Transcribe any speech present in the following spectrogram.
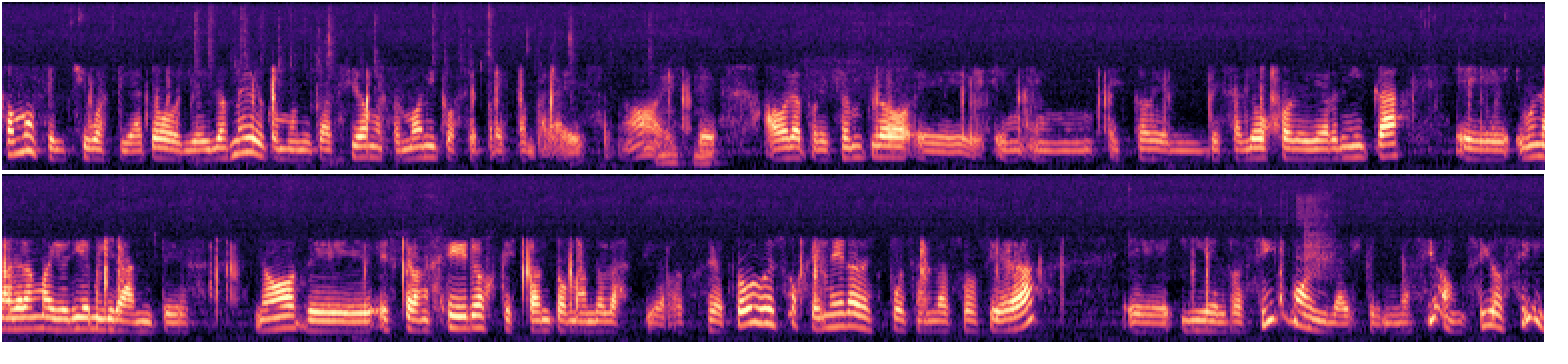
Somos el chivo expiatorio y los medios de comunicación hegemónicos se prestan para eso, ¿no? este, ahora, por ejemplo, en esto del desalojo de Guernica, eh, una gran mayoría migrantes, ¿no? De extranjeros que están tomando las tierras. O sea, todo eso genera después en la sociedad eh, y el racismo y la discriminación, sí o sí.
